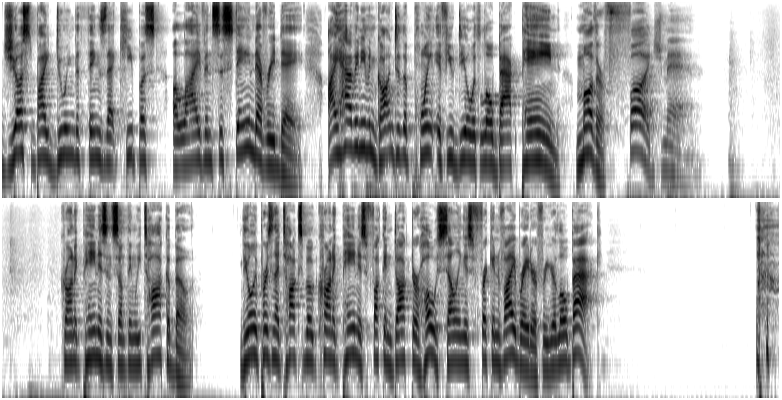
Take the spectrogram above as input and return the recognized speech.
just by doing the things that keep us alive and sustained every day. I haven't even gotten to the point if you deal with low back pain. Mother fudge, man. Chronic pain isn't something we talk about. The only person that talks about chronic pain is fucking Dr. Ho selling his frickin' vibrator for your low back.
